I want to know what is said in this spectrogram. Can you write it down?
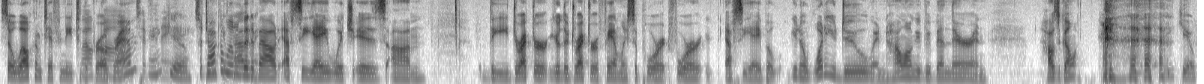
So welcome, Tiffany, to the Welcome, program. Tiffany. Thank you. So talk Thank a little bit me. about FCA, which is um, the director. You're the director of family support for FCA. But you know, what do you do, and how long have you been there, and how's it going? Thank you.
